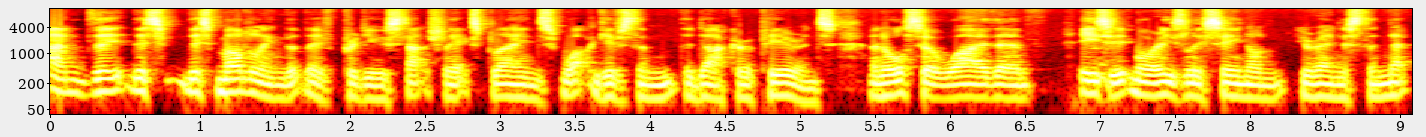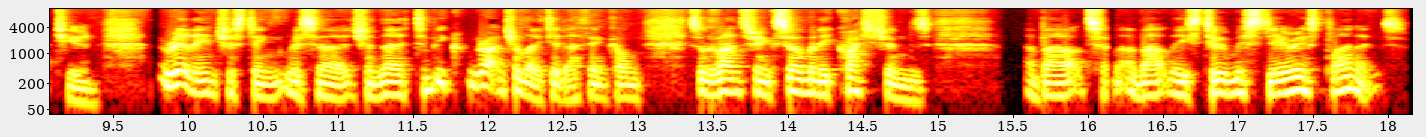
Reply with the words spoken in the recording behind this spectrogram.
and the, this this modelling that they've produced actually explains what gives them the darker appearance, and also why they're easy, more easily seen on Uranus than Neptune. Really interesting research, and they're to be congratulated, I think, on sort of answering so many questions about about these two mysterious planets.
